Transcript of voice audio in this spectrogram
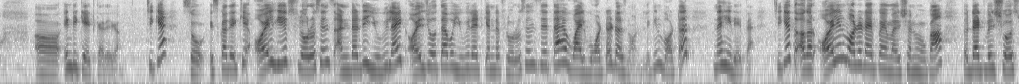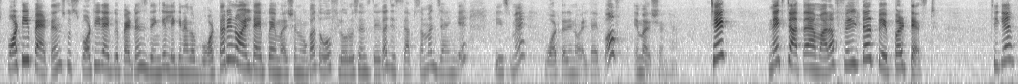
इंडिकेट करेगा। ठीक है? सो इसका देखिए oil gives fluorescence under the UV light oil जो होता है वो यूवी लाइट के अंदर फ्लोरोसेंस देता है वाइल वाटर डज नॉट लेकिन वाटर नहीं देता है। ठीक है? तो अगर ऑयल इन वाटर टाइप का इमल्शन होगा तो that will show spotty patterns कुछ स्पॉटी टाइप के पैटर्न्स देंगे, लेकिन अगर वाटर इन ऑयल टाइप का इमल्शन होगा तो वो फ्लोरोसेंस देगा, जिससे आप समझ जाएँगे कि इसमें water in oil type of emulsion है। ठीक? नेक्स्ट आता है हमारा फ़िल्टर पेपर टेस्ट ठीक है?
